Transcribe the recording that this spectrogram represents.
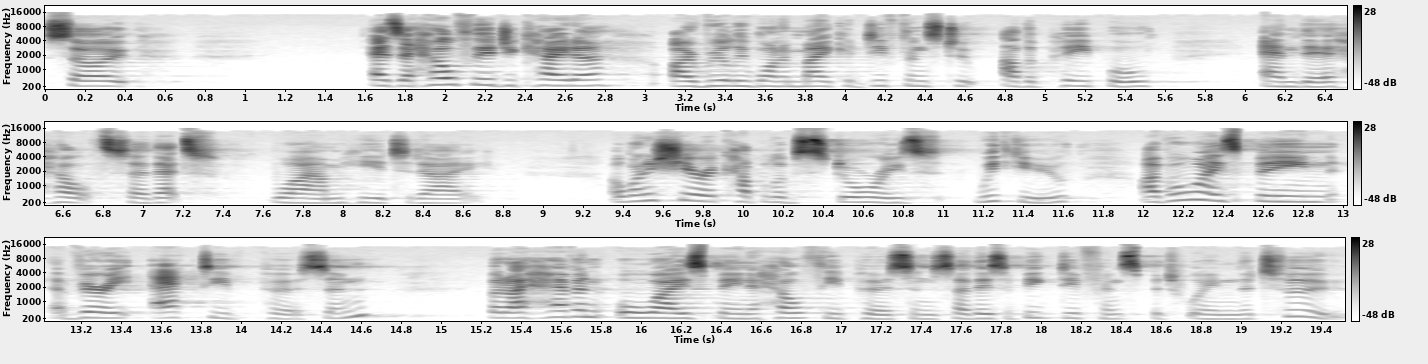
So, as a health educator, I really want to make a difference to other people and their health, so that's why I'm here today. I want to share a couple of stories with you. I've always been a very active person, but I haven't always been a healthy person, so there's a big difference between the two.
